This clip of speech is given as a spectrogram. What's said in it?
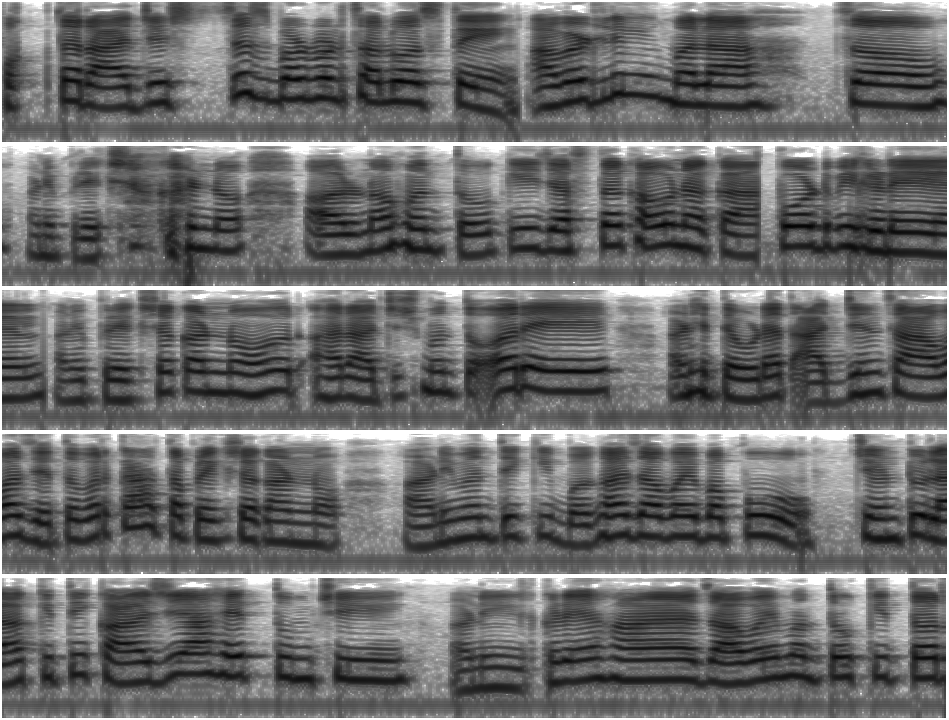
फक्त राजेशच बडबड चालू असते. आवडली मला. चव. आणि प्रेक्षकांनो अर्णव म्हणतो की जास्त खाऊ नका पोट बिघडेल. आणि प्रेक्षकांनो हा राजेश म्हणतो अरे. आणि तेवढ्यात आजींचा आवाज येतो बरं का आता प्रेक्षकांनो. आणि म्हणते की बघा जावय बापू चिंटूला किती काळजी आहेत तुमची. आणि इकडे हा जावई म्हणतो की तर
